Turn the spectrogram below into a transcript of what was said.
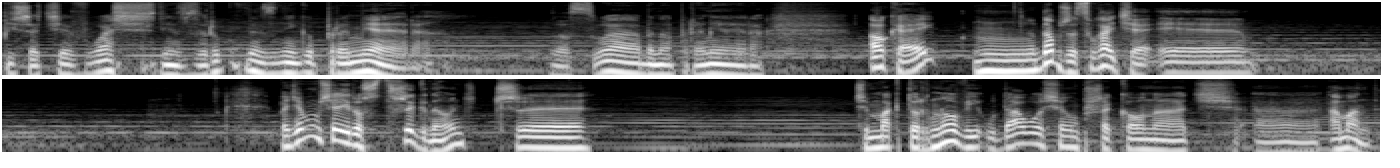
piszecie? Właśnie, zróbmy z niego premiera. Za słaby na premiera. Okej. Mm, Dobrze, słuchajcie. eee, Będziemy musieli rozstrzygnąć, czy czy Maktornowi udało się przekonać e, Amandę?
